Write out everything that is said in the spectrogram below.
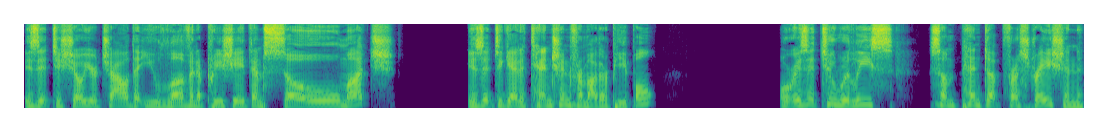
Is it to show your child that you love and appreciate them so much? Is it to get attention from other people? Or is it to release some pent up frustration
